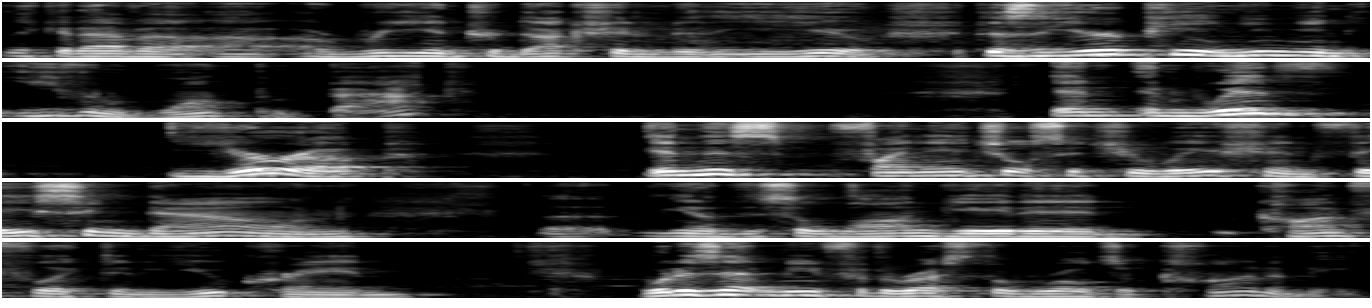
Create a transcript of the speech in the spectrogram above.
They could have a, a reintroduction into the EU. Does the European Union even want them back? And, and with Europe in this financial situation, facing down, uh, you know, this elongated conflict in Ukraine, what does that mean for the rest of the world's economy?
